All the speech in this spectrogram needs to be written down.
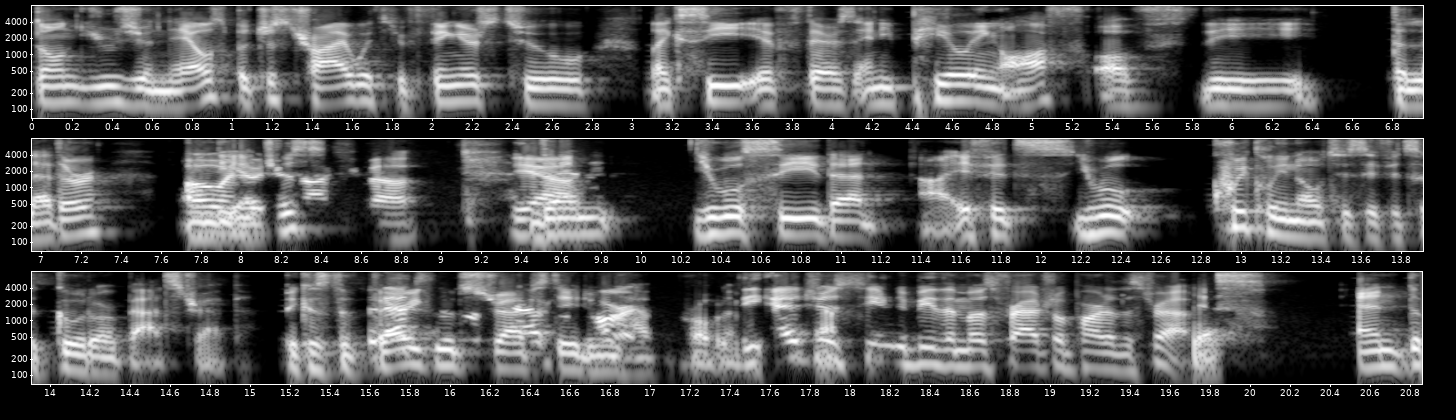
don't use your nails, but just try with your fingers to like see if there's any peeling off of the the leather on Oh, the edges. Yeah. Then you will see that uh, if it's you will quickly notice if it's a good or bad strap because the But very good straps they don't part. have a problem. the edges seem to be the most fragile part of the strap. Yes. And the,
